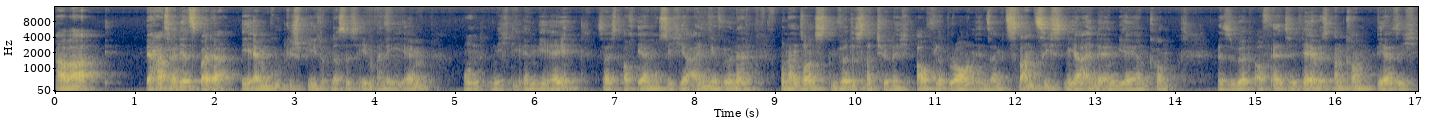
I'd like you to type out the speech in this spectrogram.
aber er hat halt jetzt bei der EM gut gespielt und das ist eben eine EM und nicht die NBA. Das heißt, auch er muss sich hier eingewöhnen. Und ansonsten wird es natürlich auf LeBron in seinem 20. Jahr in der NBA ankommen. Es wird auf Anthony Davis ankommen, der sich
